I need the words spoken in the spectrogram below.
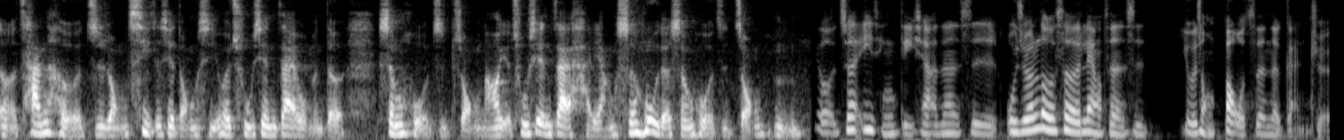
呃，餐盒、纸容器这些东西会出现在我们的生活之中，然后也出现在海洋生物的生活之中。嗯，有在疫情底下，真的是我觉得垃圾的量真的是有一种暴增的感觉，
